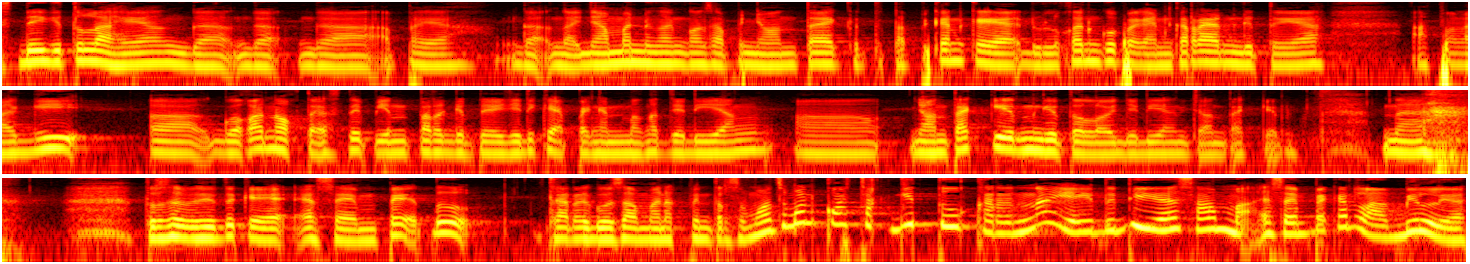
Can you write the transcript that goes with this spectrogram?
SD gitulah ya. Nggak nggak nggak apa ya nggak nggak nyaman dengan konsep nyontek gitu. Tapi kan kayak dulu kan gue pengen keren gitu ya. Apalagi uh, gue kan waktu SD pinter gitu ya. Jadi kayak pengen banget jadi yang uh, nyontekin gitu loh. Jadi yang contekin nah terus habis itu kayak SMP tuh karena gue sama anak pinter semua cuman kocak gitu karena ya itu dia sama. SMP kan labil ya.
